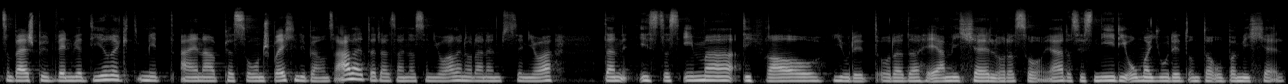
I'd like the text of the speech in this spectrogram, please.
zum Beispiel, wenn wir direkt mit einer Person sprechen, die bei uns arbeitet, also einer Seniorin oder einem Senior, dann ist das immer die Frau Judith oder der Herr Michael oder so. Ja, das ist nie die Oma Judith und der Opa Michael.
